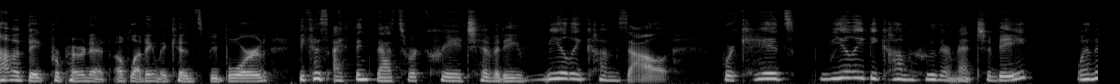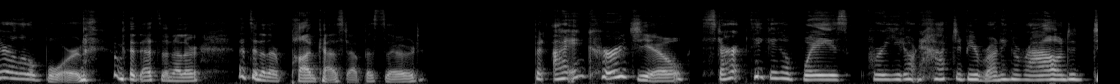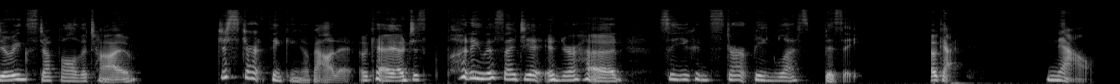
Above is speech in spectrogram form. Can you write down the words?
I'm a big proponent of letting the kids be bored because I think that's where creativity really comes out, where kids really become who they're meant to be when they're a little bored. but that's another that's another podcast episode. But I encourage you start thinking of ways where you don't have to be running around and doing stuff all the time. Just start thinking about it, okay? I'm just putting this idea in your head so you can start being less busy. Okay, now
